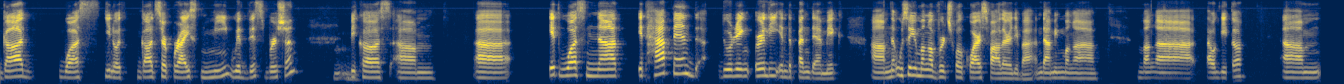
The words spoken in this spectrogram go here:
God was, you know, God surprised me with this version Mm-mm. because um, uh, it was not, it happened during early in the pandemic. Um, nauso yung mga virtual choirs, Father, di ba? Ang daming mga, mga, tawag dito, um,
